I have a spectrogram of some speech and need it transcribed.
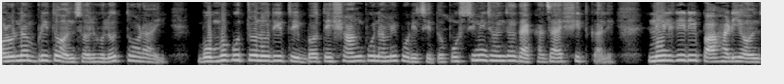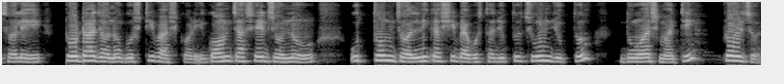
অরণ্যাবৃত অঞ্চল হল তরাই। ব্রহ্মপুত্র নদী তিব্বতে সাংপো নামে পরিচিত। পশ্চিমী ঝঞ্ঝা দেখা যায় শীতকালে। নীলগিরি পাহাড়ি অঞ্চলে টোডা জনগোষ্ঠী বাস করে। গম চাষের জন্য উত্তম জল নিকাশি ব্যবস্থাযুক্ত চুনযুক্ত দোঁয়াশ মাটি প্রয়োজন।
